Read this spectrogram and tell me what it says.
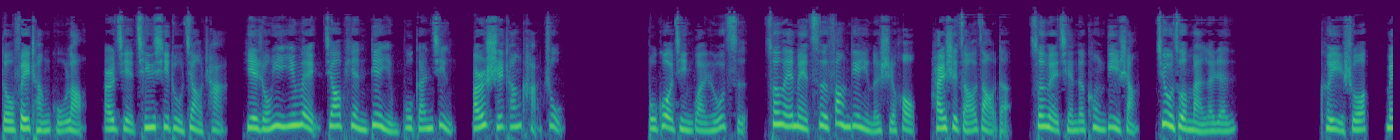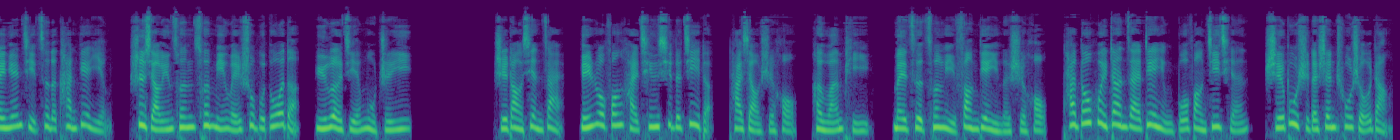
都非常古老，而且清晰度较差，也容易因为胶片电影不干净而时常卡住。不过尽管如此，村委每次放电影的时候，还是早早的，村委前的空地上就坐满了人。可以说，每年几次的看电影是小林村村民为数不多的娱乐节目之一。直到现在，林若风还清晰的记得，他小时候很顽皮。每次村里放电影的时候，他都会站在电影播放机前，时不时的伸出手掌，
